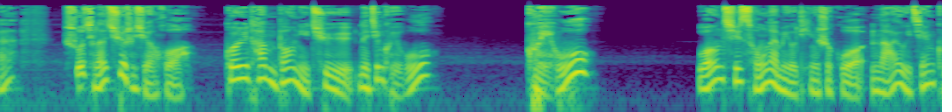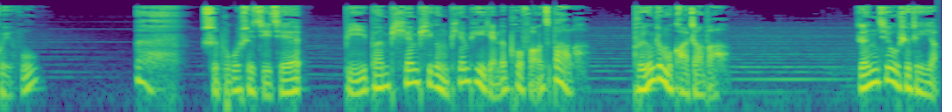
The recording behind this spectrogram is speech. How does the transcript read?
哎，说起来确实玄乎。关于他们帮你去那间鬼屋，鬼屋，王琦从来没有听说过哪有一间鬼屋，唉，只不过是几间比一般偏僻更偏僻一点的破房子罢了，不用这么夸张吧？人就是这样，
